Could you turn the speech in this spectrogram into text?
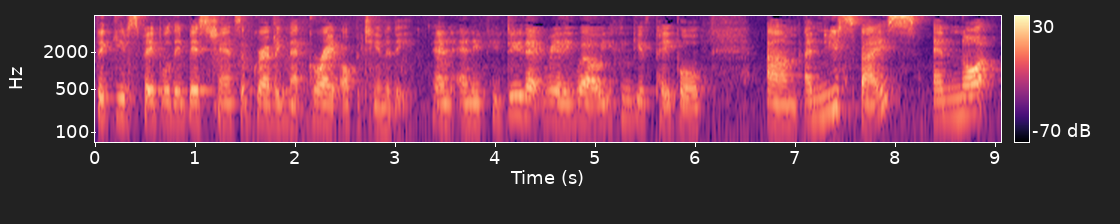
that gives people their best chance of grabbing that great opportunity. And and if you do that really well, you can give people um, a new space and not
